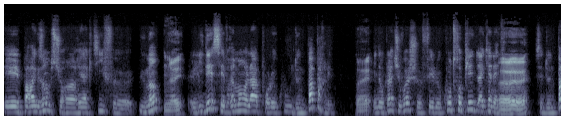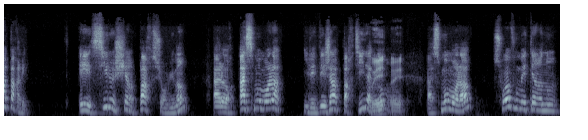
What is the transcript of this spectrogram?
Et par exemple, sur un réactif euh, humain, l'idée, c'est vraiment là, pour le coup, de ne pas parler. Et donc là, tu vois, je fais le contre-pied de la canette. C'est de ne pas parler. Et si le chien part sur l'humain, alors à ce moment-là, il est déjà parti, d'accord Oui, oui. À ce moment-là, soit vous mettez un nom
